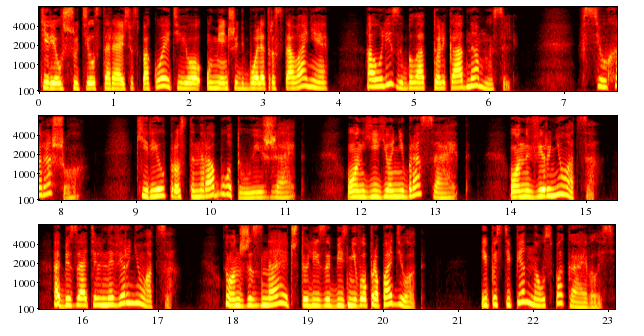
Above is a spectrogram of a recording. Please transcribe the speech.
Кирилл шутил, стараясь успокоить ее, уменьшить боль от расставания, а у Лизы была только одна мысль. «Все хорошо. Кирилл просто на работу уезжает. Он ее не бросает. Он вернется. Обязательно вернется. Он же знает, что Лиза без него пропадет». И постепенно успокаивалась.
